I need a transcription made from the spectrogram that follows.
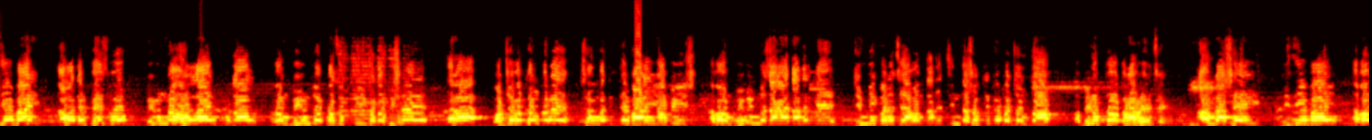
ডিজিএফআই আমাদের ফেসবুক বিভিন্ন অনলাইন পোর্টাল এবং বিভিন্ন প্রযুক্তিগত বিষয়ে তারা পর্যবেক্ষণ করে সাংবাদিকদের বাড়ি অফিস এবং বিভিন্ন জায়গায় তাদেরকে জিম্মি করেছে এবং তাদের চিন্তা শক্তিকে পর্যন্ত বিলুপ্ত করা হয়েছে। আমরা সেই ডিজিএফআই এবং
